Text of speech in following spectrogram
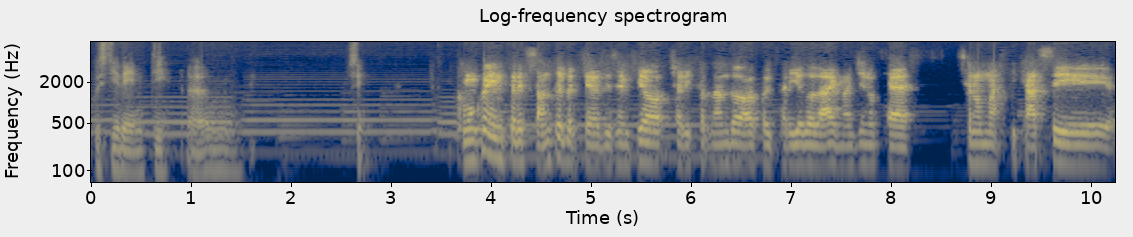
questi eventi. Um, sì. Comunque è interessante perché, ad esempio, cioè, ritornando a quel periodo là, immagino che se non masticassi, eh,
